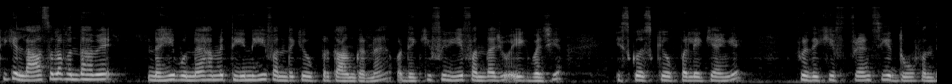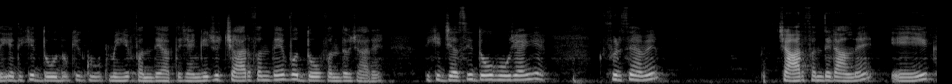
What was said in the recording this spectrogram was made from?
ठीक है लास्ट वाला फंदा हमें नहीं बुनना है, हमें तीन ही फंदे के ऊपर काम करना है। और देखिए, फिर ये फंदा जो एक बच गया, इसको इसके ऊपर लेके आएँगे। फिर देखिए, फ्रेंड्स, ये दो फंदे, ये देखिए दो दो के ग्रुप में ये फंदे आते जाएँगे। जो चार फंदे हैं, वो दो फंदे जा रहे हैं। देखिए, जैसे दो हो जाएँगे, फिर से हमें चार फंदे डालने हैं। एक,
